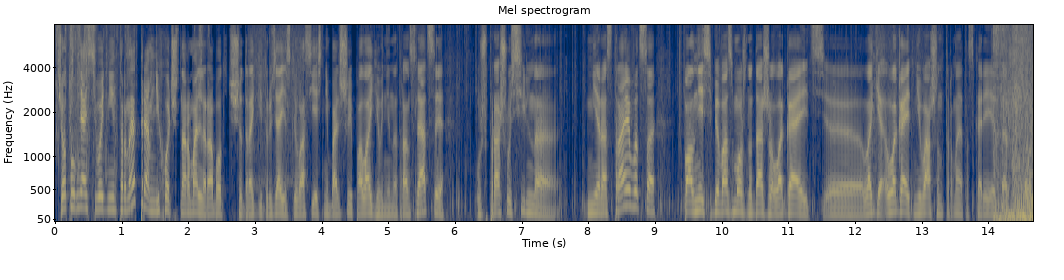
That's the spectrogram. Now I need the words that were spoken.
Что-то у меня сегодня интернет прям не хочет нормально работать еще, дорогие друзья. Если у вас есть небольшие полагивания на трансляции, уж прошу сильно не расстраиваться. Вполне себе возможно даже лагает, э, лаги, лагает не ваш интернет, а скорее даже мой.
